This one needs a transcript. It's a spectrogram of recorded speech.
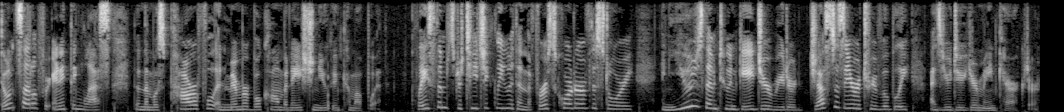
Don't settle for anything less than the most powerful and memorable combination you can come up with. Place them strategically within the first quarter of the story and use them to engage your reader just as irretrievably as you do your main character.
